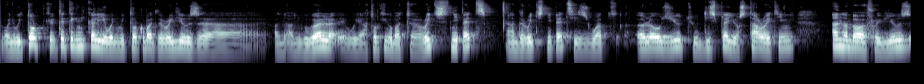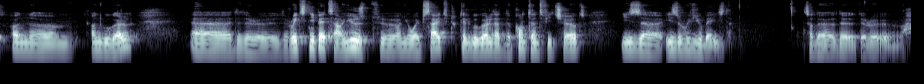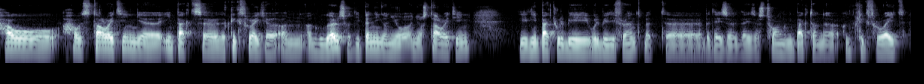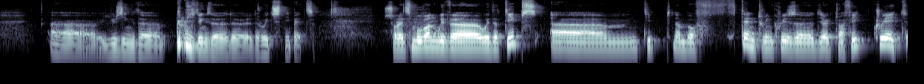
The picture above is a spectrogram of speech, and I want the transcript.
when we talk technically when we talk about the reviews uh, on, on Google we are talking about rich snippets and the rich snippets is what allows you to display your star rating and number of reviews on um, on Google. Uh, the, the, the, rich snippets are used to, on your website to tell Google that the content featured is uh, is review based. So the, the, the how how star rating uh, impacts uh, the click through rate on, on Google. So depending on your on your star rating, the, the impact will be will be different. But uh, but there is a there is a strong impact on uh, on click through rate uh, using the using the, the, the rich snippets. So let's move on with uh, with the tips. Um, tip number ten to increase direct traffic: create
